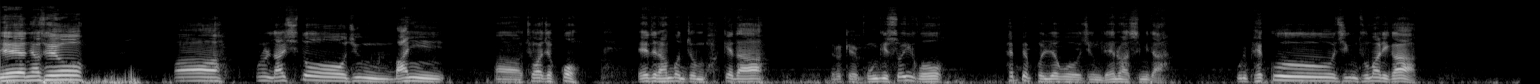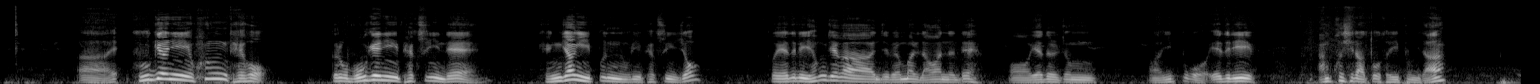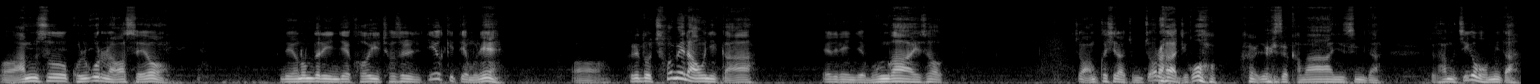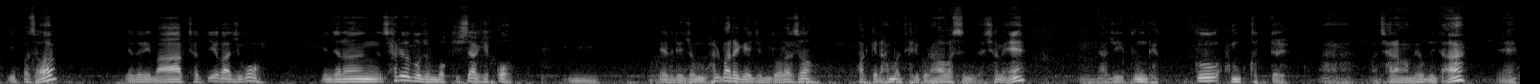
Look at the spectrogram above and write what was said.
예, 안녕하세요. 아, 오늘 날씨도 지금 많이 어, 좋아졌고, 애들 한번 좀 밖에다 이렇게 공기 쏘이고 햇볕 보려고 지금 내놓았습니다. 우리 백구 지금 두 마리가 아, 부견이 황대호 그리고 모견이 백순인데 굉장히 이쁜 우리 백순이죠. 그 애들이 형제가 이제 몇 마리 나왔는데 어, 얘들 좀 어, 이쁘고 애들이 암컷이라 또 더 이쁩니다. 어, 암수 골고루 나왔어요. 근데 요놈들이 이제 거의 젖을 띄었기 때문에 어, 그래도 처음에 나오니까 애들이 이제 뭔가 해서 좀 암컷이라 좀 쫄아가지고 여기서 가만히 있습니다. 그래서 한번 찍어 봅니다. 이뻐서 얘들이 막젖 띄어가지고 이제는 사료도 좀 먹기 시작했고 음, 애들이 좀 활발하게 지금 놀아서 밖에 한번 데리고 나와봤습니다. 처음에 음, 아주 이쁜 백구 암컷들 아, 자랑 한번 해봅니다. 예.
